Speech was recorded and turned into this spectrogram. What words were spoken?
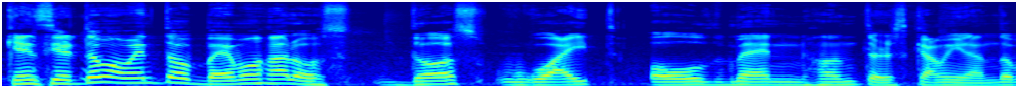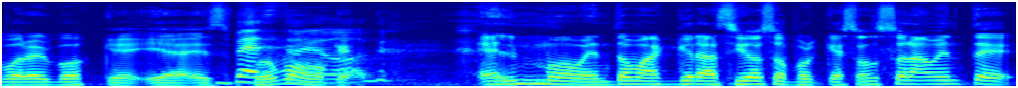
Que en cierto momento vemos a los dos white old men hunters caminando por el bosque. Y es fue como que el momento más gracioso porque son solamente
